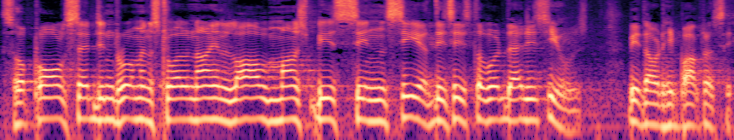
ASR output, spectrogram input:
So Paul said in Romans 12 9, love must be sincere. This is the word that is used without hypocrisy.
